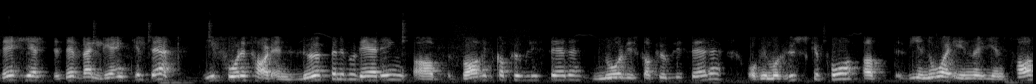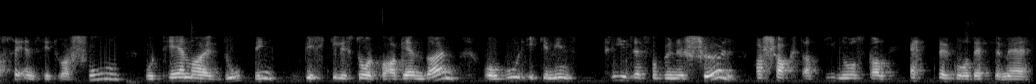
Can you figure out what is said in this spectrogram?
Det er, helt, det er veldig enkelt, det. Vi foretar en løpende vurdering av hva vi skal publisere, når vi skal publisere. Og vi må huske på at vi nå er inne i en fase, en situasjon, hvor temaet doping virkelig står på agendaen, og hvor ikke minst Friidrettsforbundet sjøl har sagt at de nå skal ettergå dette med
